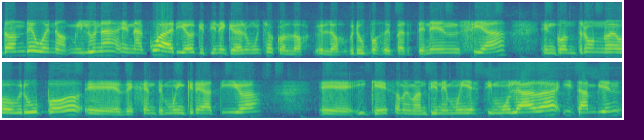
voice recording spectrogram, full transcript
donde, bueno, mi luna en Acuario, que tiene que ver mucho con los, los grupos de pertenencia, encontró un nuevo grupo eh, de gente muy creativa eh, y que eso me mantiene muy estimulada y también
